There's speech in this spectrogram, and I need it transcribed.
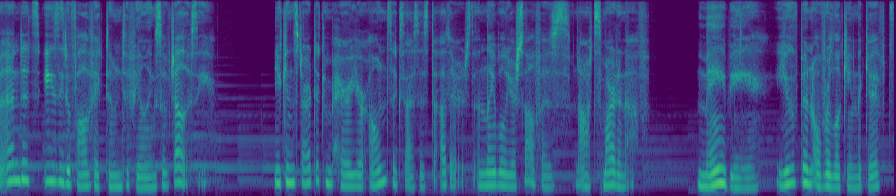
and it's easy to fall victim to feelings of jealousy. You can start to compare your own successes to others and label yourself as not smart enough. Maybe you've been overlooking the gifts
